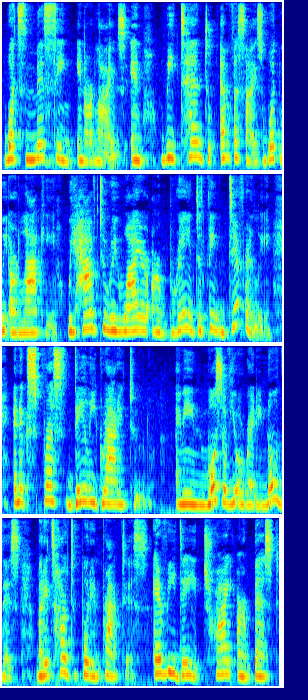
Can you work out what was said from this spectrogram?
what's missing in our lives and we tend to emphasize what we are lacking. We have to rewire our brain to think differently and express daily gratitude. I mean, most of you already know this, but it's hard to put in practice. Every day, try our best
